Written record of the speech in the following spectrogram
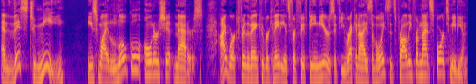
And this, to me, is why local ownership matters. I worked for the Vancouver Canadians for 15 years. If you recognize the voice, it's probably from that sports medium.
